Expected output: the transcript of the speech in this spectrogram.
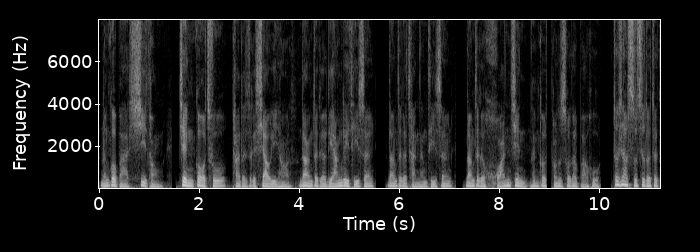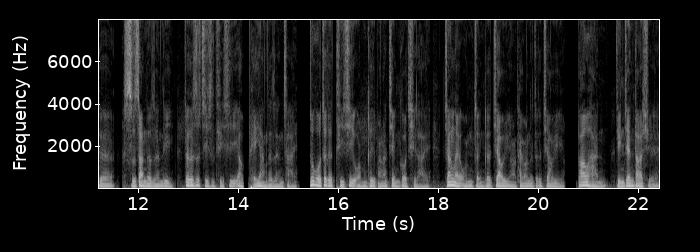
能够把系统建构出它的这个效益哈，让这个良率提升，让这个产能提升，让这个环境能够同时受到保护，这是要实质的这个实战的人力，这个是技术体系要培养的人才。如果这个体系我们可以把它建构起来，将来我们整个教育啊，台湾的这个教育，包含顶尖大学。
